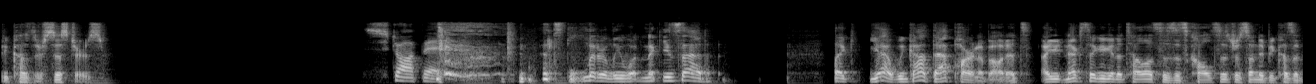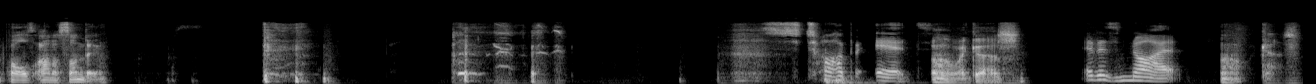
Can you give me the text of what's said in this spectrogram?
because they're sisters. Stop it. That's literally what Nikki said. Like, yeah, we got that part about it. Next thing you're gonna tell us is it's called Sister Sunday because it falls on a Sunday. Stop it. Oh my gosh. It is not. Oh my gosh.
